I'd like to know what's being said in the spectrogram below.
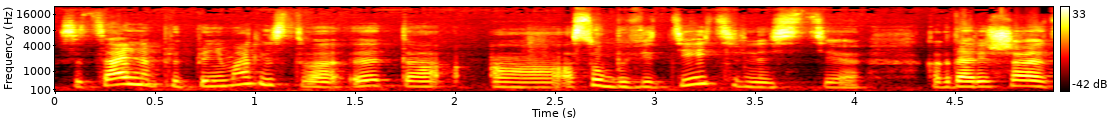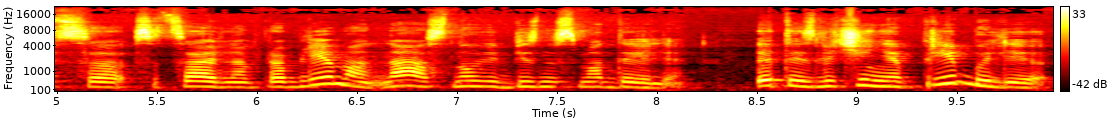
Социальное предпринимательство – это а, особый вид деятельности, когда решается социальная проблема на основе бизнес-модели. Это извлечение прибыли,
